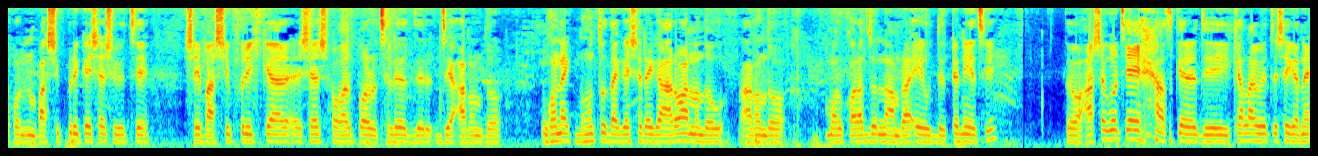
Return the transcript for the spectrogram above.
এখন বার্ষিক পরীক্ষা শেষ হয়েছে। সেই বার্ষিক পরীক্ষার শেষ হওয়ার পর ছেলেদের যে আনন্দ, ঘন এক মুহূর্ত থাকে সেটাকে আরও আনন্দ, আনন্দময় করার জন্য আমরা এই উদ্যোগটা নিয়েছি। তো আশা করছি আজকের যে খেলা হয়েছে সেখানে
